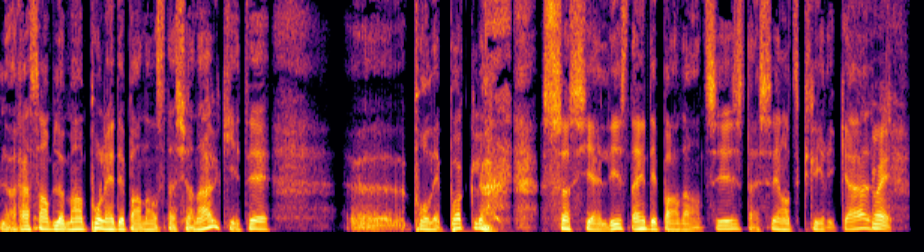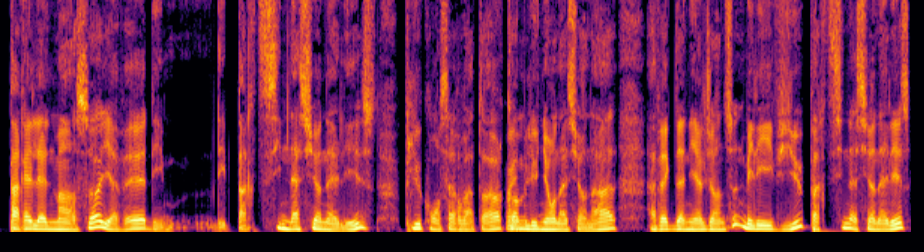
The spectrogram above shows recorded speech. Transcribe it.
le Rassemblement pour l'indépendance nationale, qui était euh, pour l'époque, socialiste, indépendantiste, assez anticlérical. Parallèlement à ça, il y avait des, des partis nationalistes plus conservateurs, comme l'Union nationale avec Daniel Johnson, mais les vieux partis nationalistes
